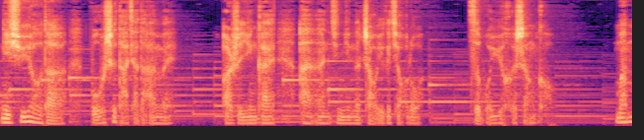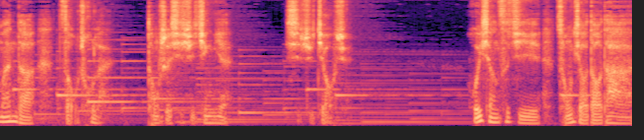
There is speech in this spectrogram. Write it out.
你需要的不是大家的安慰，而是应该安安静静的找一个角落，自我愈合伤口，慢慢的走出来，同时吸取经验，吸取教训。回想自己从小到大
